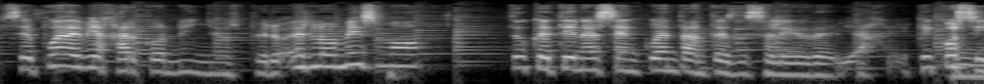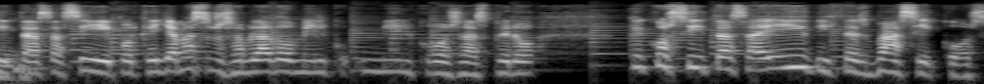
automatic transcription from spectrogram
Se puede viajar con niños, pero es lo mismo tú que tienes en cuenta antes de salir de viaje. ¿Qué cositas así? Porque ya más nos has hablado mil, mil cosas, pero ¿qué cositas ahí dices básicos?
